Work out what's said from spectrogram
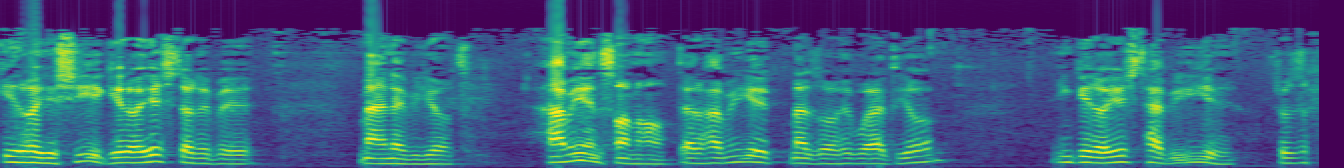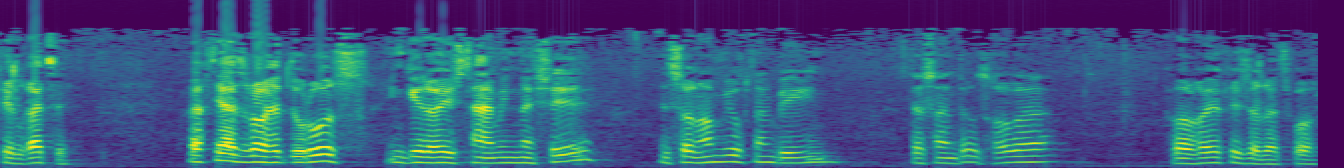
گرایشی گرایش داره به معنویات. همه انسان ها در همه مذاهب و ادیان این گرایش طبیعیه جز خلقته. وقتی از راه درست این گرایش تأمین نشه انسان ها میفتن به این دستانداز ها و کارهای خجالتبار.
